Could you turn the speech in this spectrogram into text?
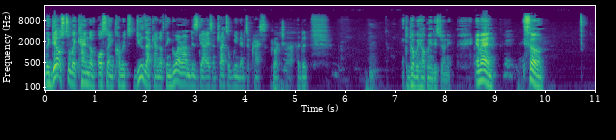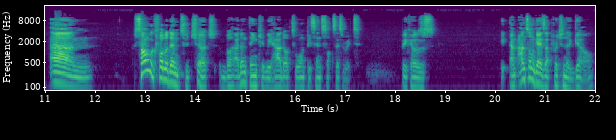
the girls too were kind of also encouraged to do that kind of thing go around these guys and try to win them to christ. God i did. God will help me in this journey. Amen. So um some would follow them to church but i don't think we had up to 1% success rate. Because and some guys approaching a girl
